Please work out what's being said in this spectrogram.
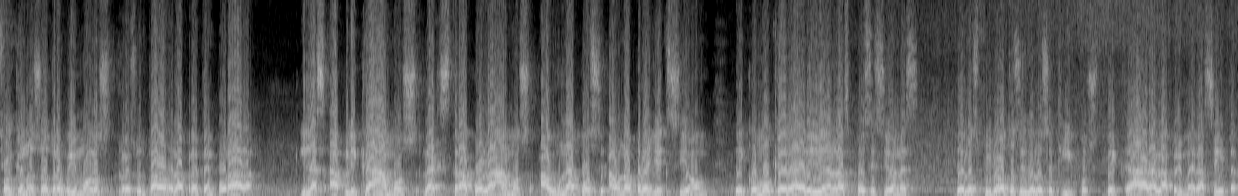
Porque nosotros vimos los resultados de la pretemporada. y las aplicamos, la extrapolamos a una, a una proyección de cómo quedarían las posiciones de los pilotos y de los equipos de cara a la primera cita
